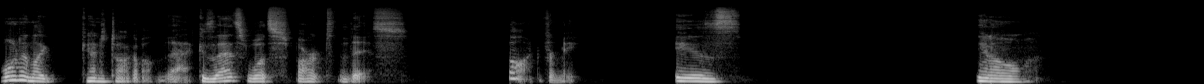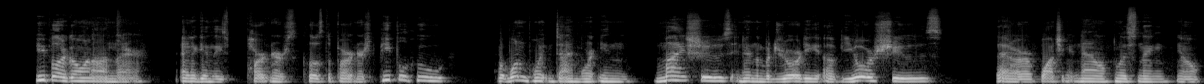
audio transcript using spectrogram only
I want to like kind of talk about that because that's what sparked this thought for me is you know people are going on there. And again, these partners, close to partners, people who at one point in time were in my shoes and in the majority of your shoes that are watching it now, listening, you know,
